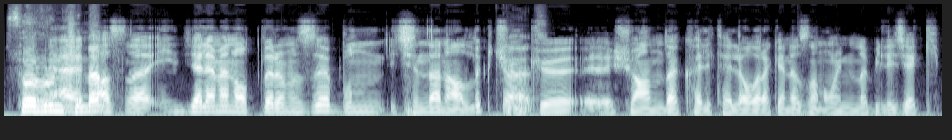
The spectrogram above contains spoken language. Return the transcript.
server'ın Evet içinden aslında inceleme notlarımızı bunun içinden aldık. Çünkü e, şu anda kaliteli olarak en azından oynanabilecek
